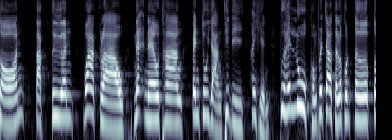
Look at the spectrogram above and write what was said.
สอน ตักเตือนว่ากล่าว แนะแนวทางเป็นตัวอย่างที่ดีให้เห็น เพื่อให้ลูกของพระเจ้าแต่ละคนเติบโต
